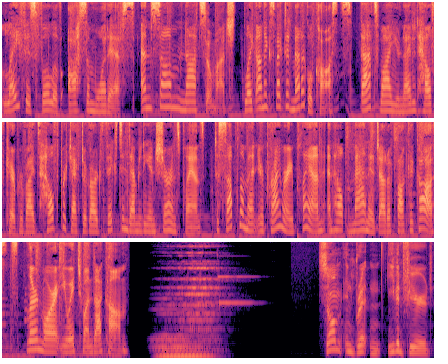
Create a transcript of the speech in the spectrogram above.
Life is full of awesome what ifs, and some not so much, like unexpected medical costs. That's why United Healthcare provides Health Protector Guard fixed indemnity insurance plans to supplement your primary plan and help manage out of pocket costs. Learn more at uhone.com. Some in Britain even feared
